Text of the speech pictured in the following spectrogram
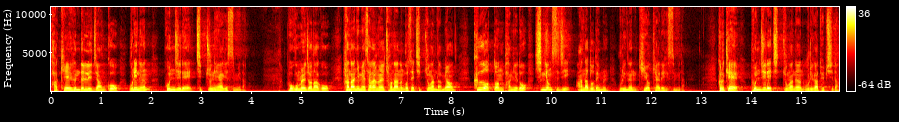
박해에 흔들리지 않고 우리는 본질에 집중해야겠습니다. 복음을 전하고 하나님의 사랑을 전하는 것에 집중한다면 그 어떤 방해도 신경 쓰지 않아도 됨을 우리는 기억해야 되겠습니다. 그렇게 본질에 집중하는 우리가 됩시다.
